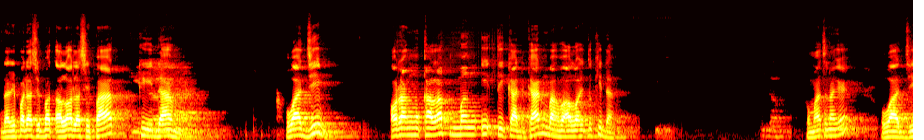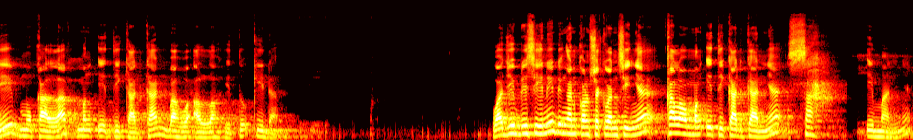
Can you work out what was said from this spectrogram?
daripada sifat Allah adalah sifat kidam. Wajib orang mukallaf mengiktikadkan bahwa Allah itu kidam. Kumaha cenah Wajib mukallaf mengiktikadkan bahwa Allah itu kidam. Wajib di sini dengan konsekuensinya kalau mengiktikadkannya sah imannya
